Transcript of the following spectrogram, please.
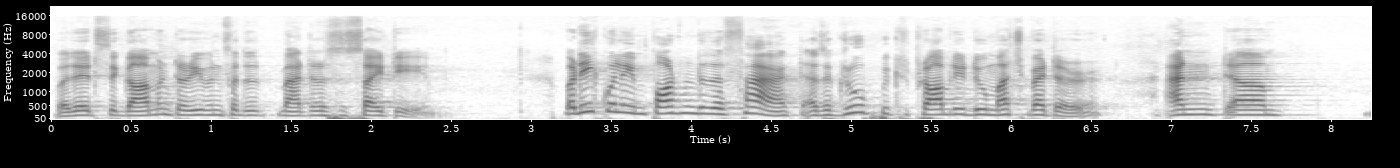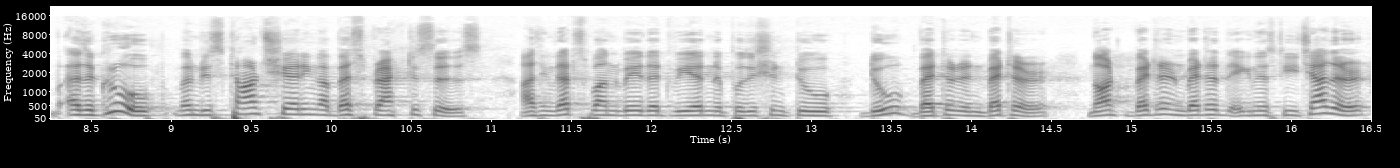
whether it's the government or even for the matter of society. But equally important is the fact, as a group, we could probably do much better. And um, as a group, when we start sharing our best practices, I think that's one way that we are in a position to do better and better, not better and better against each other,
